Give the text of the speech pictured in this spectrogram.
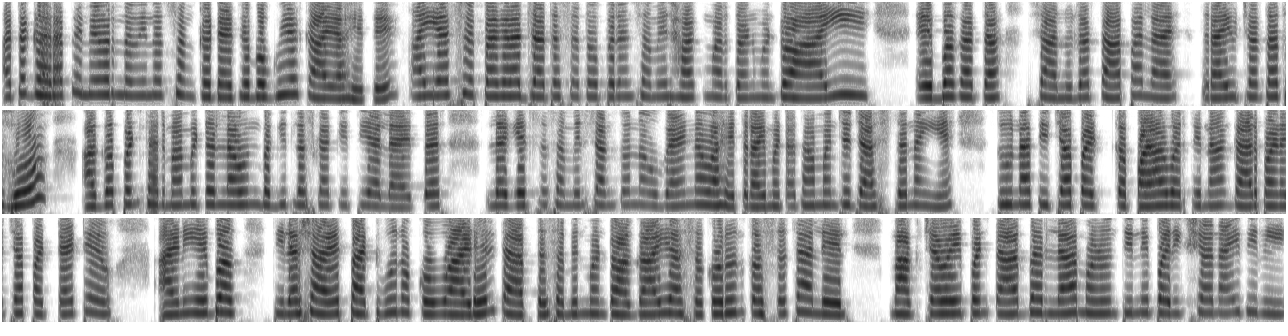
आता घरात आल्यावर नवीनच संकट आहे ते बघूया काय आहे ते. आई आज स्वयंपाकघरात जात असता तोपर्यंत समीर हाक मारतो आणि म्हणतो आई ए बघ आता सानूला ताप आलाय. तर आई विचारतात हो अगं पण थर्मामीटर लावून बघितलंस का किती आलाय? तर लगेच समीर सांगतो नव्याण्णव आहे. तर आई म्हणतात हा म्हणजे जास्त नाहीये. तू ना तिच्या पट कपाळावरती ना गार पाण्याच्या पट्ट्या ठेव आणि हे बघ तिला शाळेत पाठवू नको वाढेल ताप. तर समीर म्हणतो अगं आई असं करून कसं चालेल? मागच्या वेळी पण ताप भरला म्हणून तिने परीक्षा नाही दिली.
